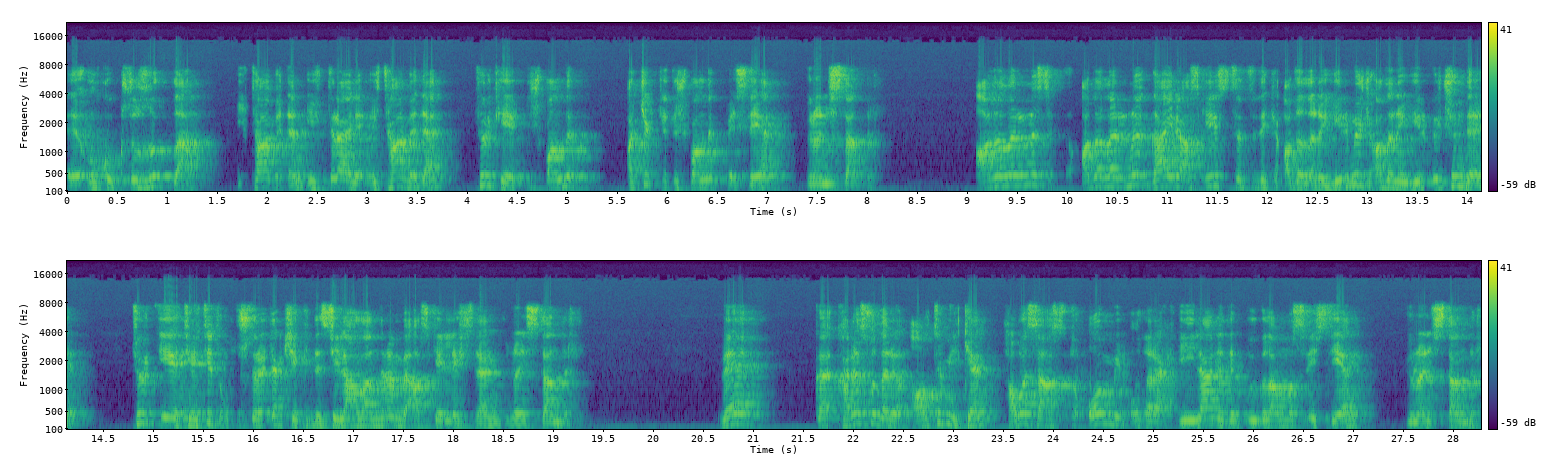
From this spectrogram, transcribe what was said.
e, hukuksuzlukla itham eden, iftira ile itham eden Türkiye düşmanlık, açıkça düşmanlık besleyen Yunanistan'dır. Adalarını, adalarını gayri askeri statüdeki adaları 23 adanın 23'ünde Türkiye'ye tehdit oluşturacak şekilde silahlandıran ve askerileştiren Yunanistan'dır. Ve ka- karasuları 6 milken hava sahasını 10 mil olarak ilan edip uygulanmasını isteyen Yunanistan'dır.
